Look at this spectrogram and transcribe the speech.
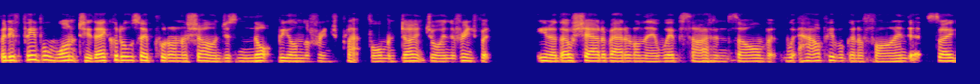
But if people want to, they could also put on a show and just not be on the Fringe platform and don't join the Fringe. But you know they'll shout about it on their website and so on. But how are people going to find it? So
